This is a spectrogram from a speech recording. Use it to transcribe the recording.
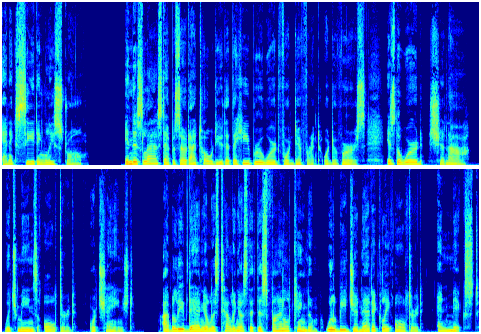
and exceedingly strong. In this last episode, I told you that the Hebrew word for different or diverse is the word shana, which means altered or changed. I believe Daniel is telling us that this final kingdom will be genetically altered and mixed,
